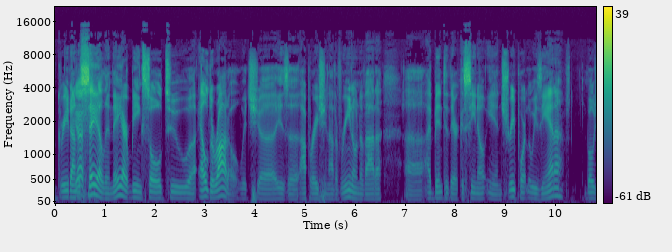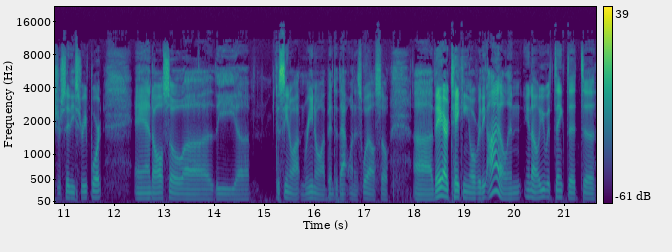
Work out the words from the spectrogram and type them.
agreed on Yes. a sale, and they are being sold to uh, Eldorado, which uh, is an operation out of Reno, Nevada. Uh, I've been to their casino in Shreveport, Louisiana, Bossier City, Shreveport, and also uh, the uh, casino out in Reno. I've been to that one as well. So uh, they are taking over the Isle, and you know you would think that.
